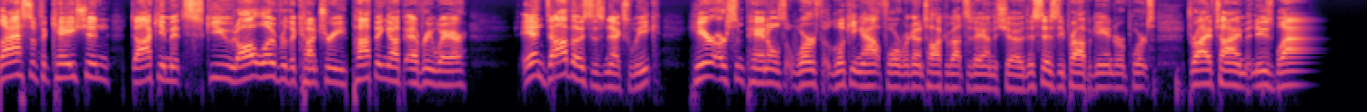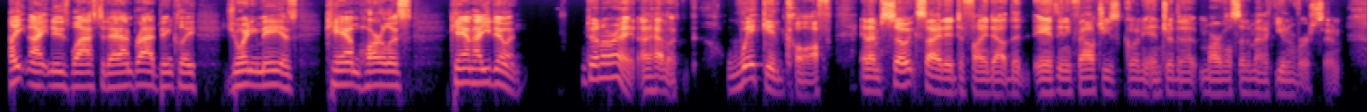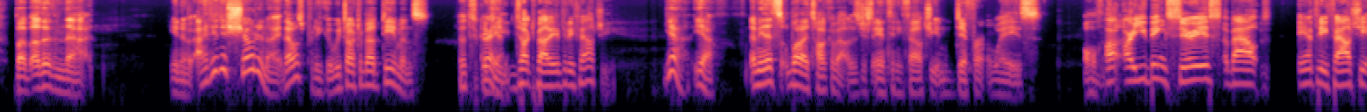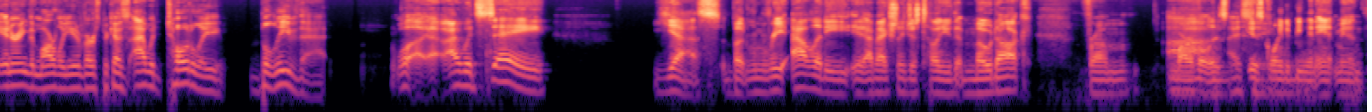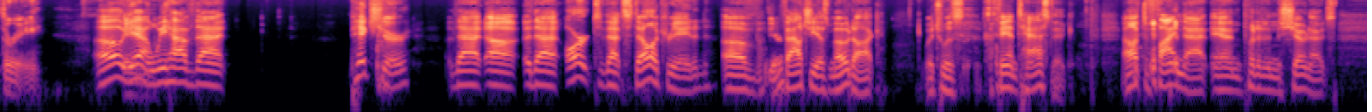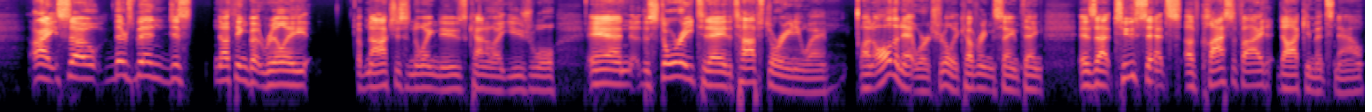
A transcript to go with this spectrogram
Classification documents skewed all over the country, popping up everywhere. And Davos is next week. Here are some panels worth looking out for. We're going to talk about today on the show. This is the Propaganda Reports Drive Time News Blast, late night news blast today. I'm Brad Binkley. Joining me is Cam Harless. Cam, how you doing? Doing all right. I have a wicked cough, and I'm so excited to find out that Anthony Fauci is going to enter the Marvel Cinematic Universe soon. But other than that, you know, I did a show tonight. That was pretty good. We talked about demons. That's great. Again. You talked about Anthony Fauci. Yeah, yeah. I mean, that's what I talk about is just Anthony Fauci in different ways all the time. Are, are you being serious about Anthony Fauci entering the Marvel universe? Because I would totally believe that. Well, I, I would say yes, but in reality, I'm actually just telling you that MODOK from Marvel uh, is is going to be in Ant Man three. Oh and, yeah, we have that picture that uh, that art that Stella created of yeah. Fauci as MODOK, which was fantastic. I'll have to find that and put it in the show notes. All right, so there's been just nothing but really obnoxious, annoying news, kind of like usual. And the story today, the top story anyway, on all the networks really covering the same thing, is that two sets of classified documents now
